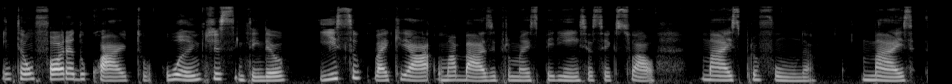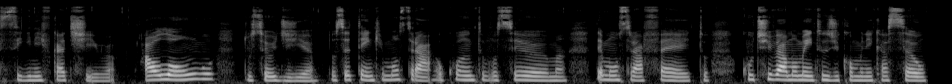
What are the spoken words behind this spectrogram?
Então, fora do quarto, o antes, entendeu? Isso vai criar uma base para uma experiência sexual mais profunda, mais significativa. Ao longo do seu dia, você tem que mostrar o quanto você ama, demonstrar afeto, cultivar momentos de comunicação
